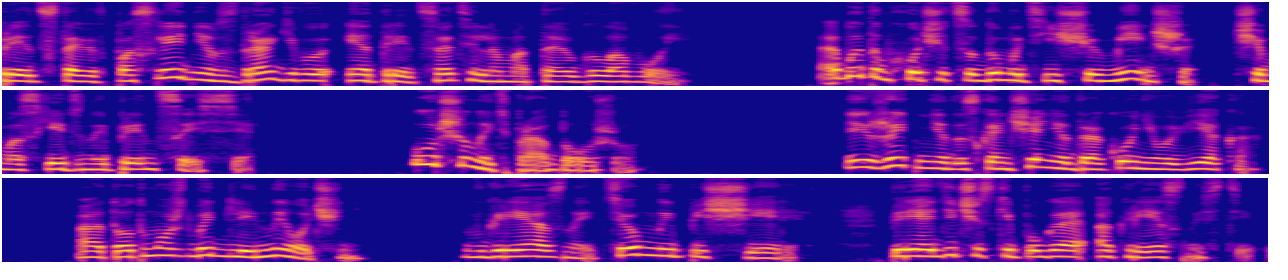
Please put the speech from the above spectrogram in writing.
Представив последнее, вздрагиваю и отрицательно мотаю головой. Об этом хочется думать еще меньше, чем о съеденной принцессе. Лучше ныть продолжу. И жить мне до скончания драконьего века, а тот может быть длинный очень. В грязной, темной пещере, периодически пугая окрестности,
